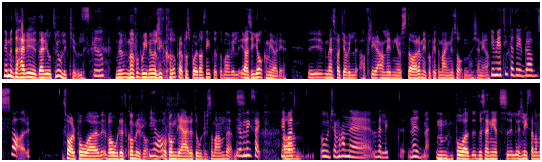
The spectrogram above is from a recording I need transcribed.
Nej men det här är, det här är otroligt kul. Scoop. Nu, man får gå in och kolla på det här På spåret-avsnittet om man vill. Alltså jag kommer göra det. Eh, Mest för att jag vill ha fler anledningar att störa mig på Peter Magnusson, känner jag. Ja, men jag tyckte att det gav svar. Svar på eh, var ordet kommer ifrån Ja. och om det är ett ord som används. Ja, men exakt. Det är Ja. bara ett ord som han är väldigt nöjd med. Mm, på decenniets listan av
